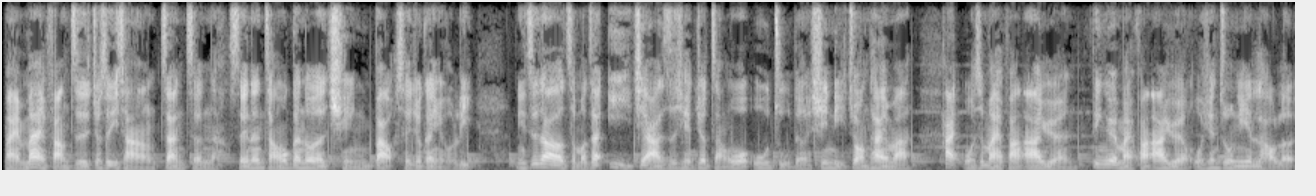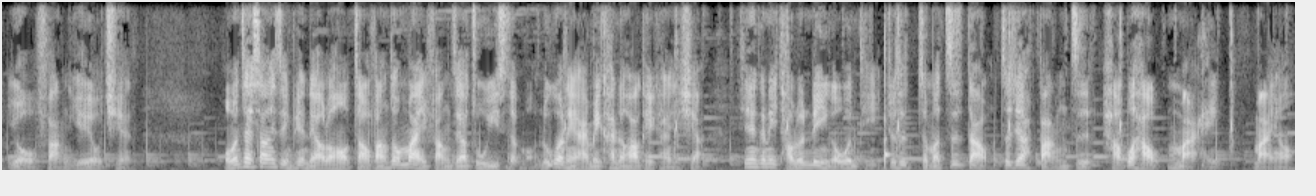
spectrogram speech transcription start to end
买卖房子就是一场战争呐、啊，谁能掌握更多的情报，谁就更有利。你知道怎么在议价之前就掌握屋主的心理状态吗？嗨，我是买房阿元，订阅买房阿元，我先祝你老了有房也有钱。我们在上一次影片聊了哦，找房仲卖房子要注意什么？如果你还没看的话，可以看一下。今天跟你讨论另一个问题，就是怎么知道这家房子好不好买？买哦。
